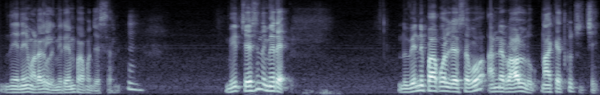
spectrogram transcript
నేనేం అడగలేదు మీరేం పాపం చేశారని. మీరు చేసింది మీరే. నువ్వెన్ని పాపాలు చేసావో అన్ని రాళ్ళు నాకు ఎత్తుకొచ్చి ఇచ్చేయి.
